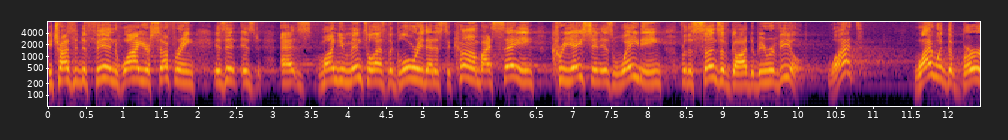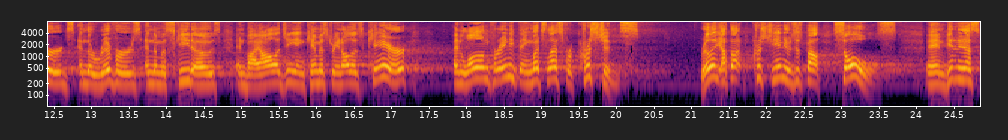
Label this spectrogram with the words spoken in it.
He tries to defend why your suffering isn't is as monumental as the glory that is to come by saying creation is waiting for the sons of God to be revealed. What? Why would the birds and the rivers and the mosquitoes and biology and chemistry and all those care and long for anything, much less for Christians? Really? I thought Christianity was just about souls and getting us,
